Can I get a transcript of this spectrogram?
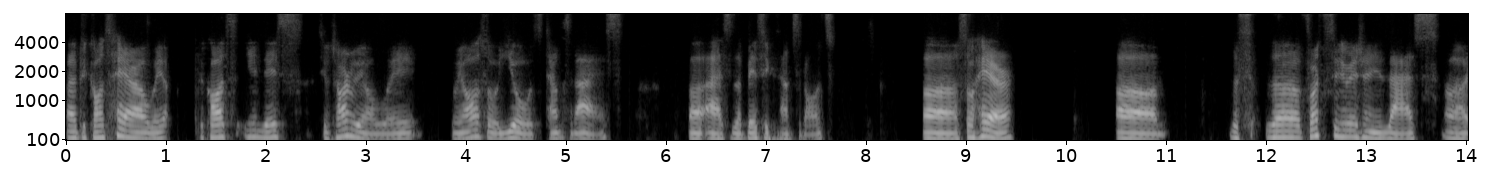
Uh, because here we because in this tutorial we we also use time slice as the basic time slot. So here, uh, the, the first situation is that uh,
